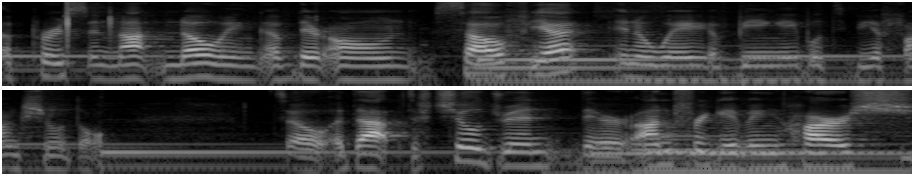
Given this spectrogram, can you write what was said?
a person not knowing of their own self yet in a way of being able to be a functional adult. So, adaptive children, they're unforgiving, harsh,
